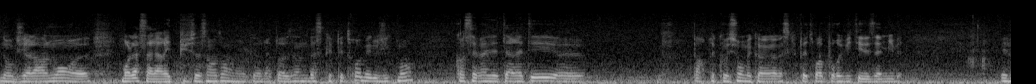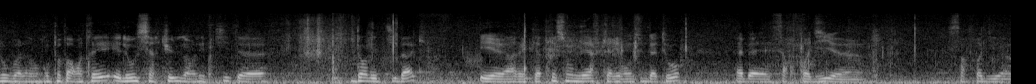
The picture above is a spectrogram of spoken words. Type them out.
Donc généralement, euh, bon là ça l'arrête depuis 60 ans, donc on n'a pas besoin de basque P3, mais logiquement, quand ça va être arrêté, par précaution, mais quand même un basque P3 pour éviter les amibes. Et donc voilà, donc on peut pas rentrer et l'eau circule dans les petites, dans les petits bacs et avec la pression de l'air qui arrive en dessous de la tour, eh ben ça refroidit, euh, ça refroidit, euh,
